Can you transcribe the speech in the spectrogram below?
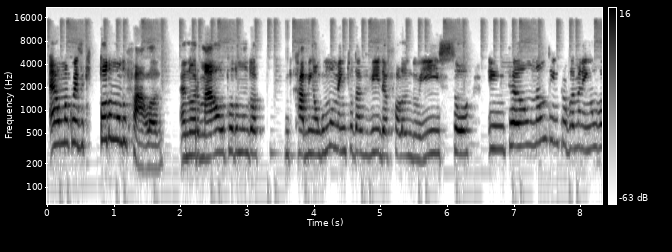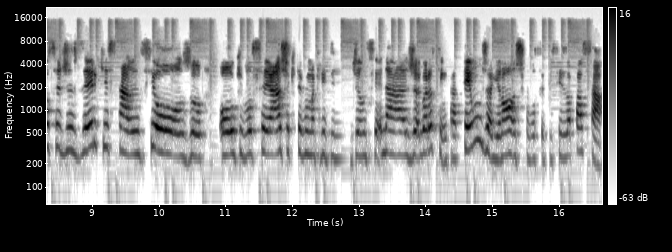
é uma coisa que todo mundo fala. É normal, todo mundo acaba em algum momento da vida falando isso. Então, não tem problema nenhum você dizer que está ansioso ou que você acha que teve uma crise de ansiedade. Agora, sim, para ter um diagnóstico, você precisa passar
